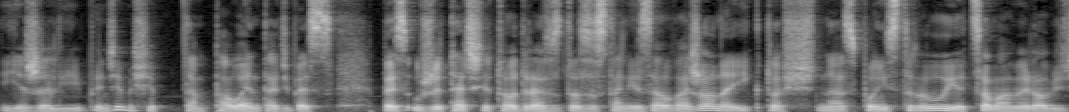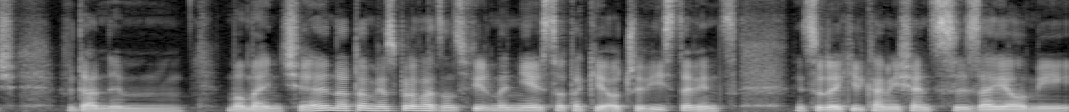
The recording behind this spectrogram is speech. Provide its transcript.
jeżeli będziemy się tam pałętać bez, bezużytecznie, to od razu to zostanie zauważone i ktoś nas poinstruuje, co mamy robić w danym momencie. Natomiast prowadząc firmę, nie jest to takie oczywiste, więc, więc tutaj kilka miesięcy zajęło mi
